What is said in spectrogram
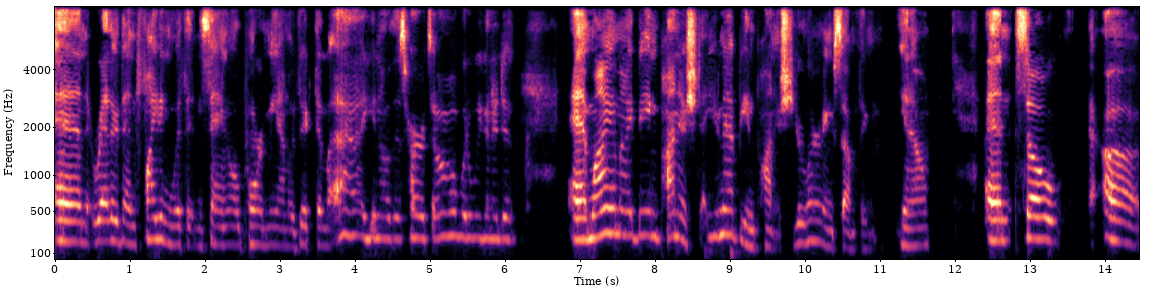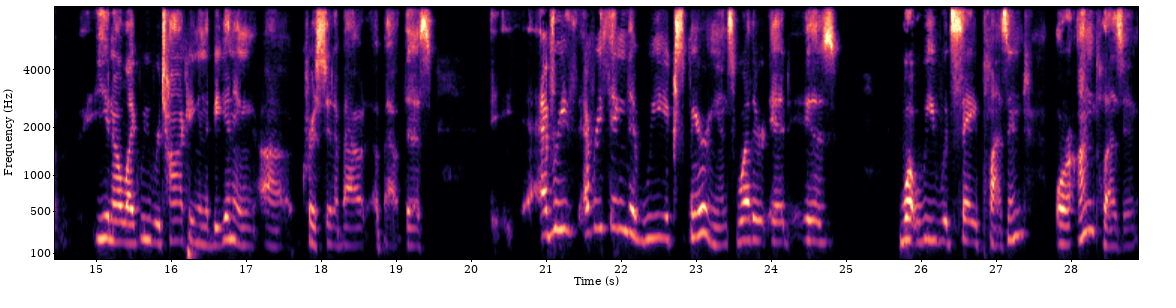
And rather than fighting with it and saying oh poor me i'm a victim. Ah you know this hurts. Oh what are we going to do? And why am i being punished? You're not being punished. You're learning something you know? And so uh you know like we were talking in the beginning uh kristin about about this every everything that we experience whether it is what we would say pleasant or unpleasant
